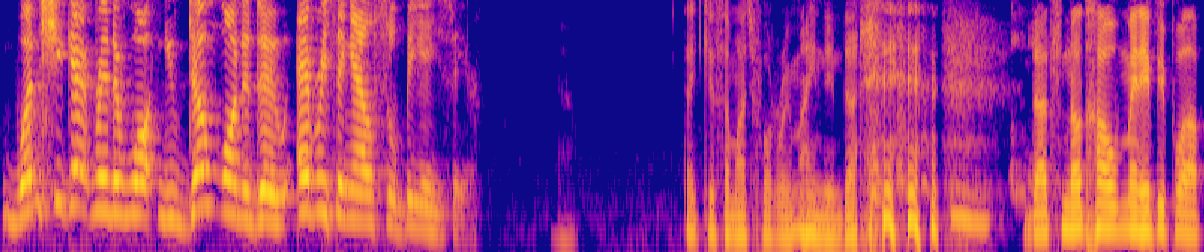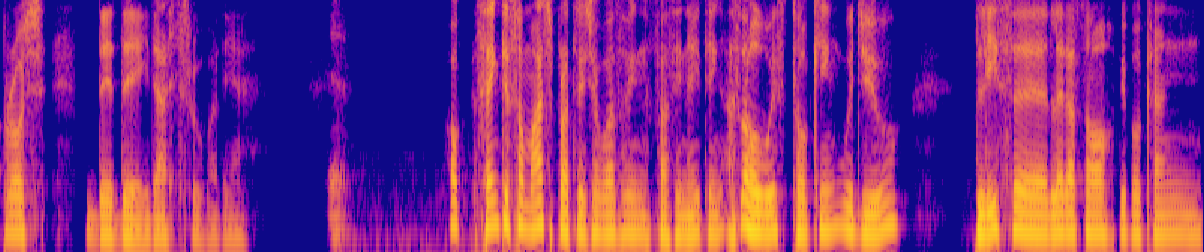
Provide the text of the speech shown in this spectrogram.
Once you get rid of what you don't want to do, everything else will be easier. Thank you so much for reminding that. That's not how many people approach the day. That's true, but yeah. Yeah. Oh, thank you so much, Patricia. It was been fascinating as always talking with you. Please uh, let us know people can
